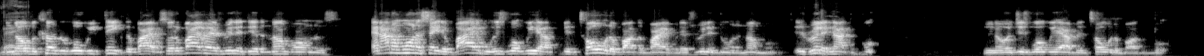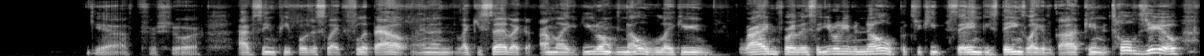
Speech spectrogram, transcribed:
Right. You know, because of what we think the Bible. So the Bible has really did a number on us. And I don't want to say the Bible is what we have been told about the Bible that's really doing a number. It's really not the book. You know, it's just what we have been told about the book. Yeah, for sure. I've seen people just like flip out. And then, like you said, like, I'm like, you don't know. Like, you riding for this and you don't even know, but you keep saying these things like if God came and told you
